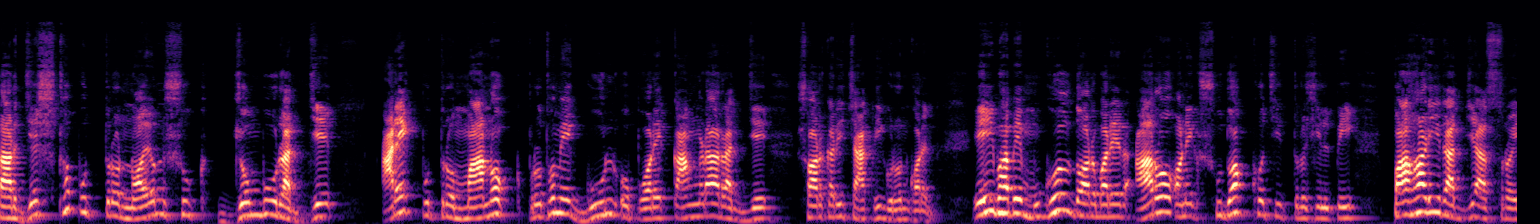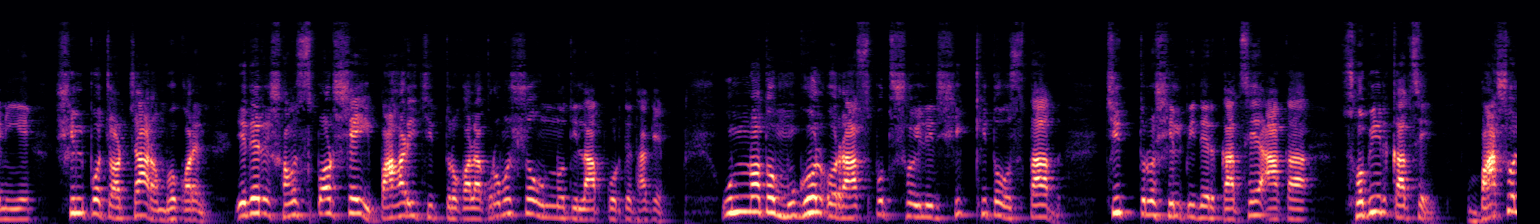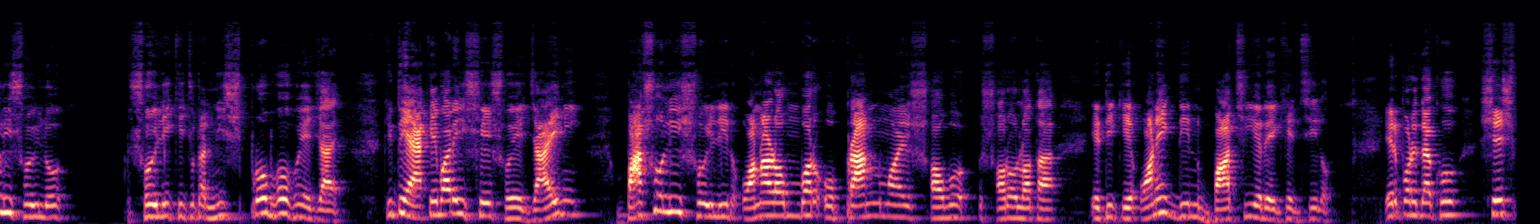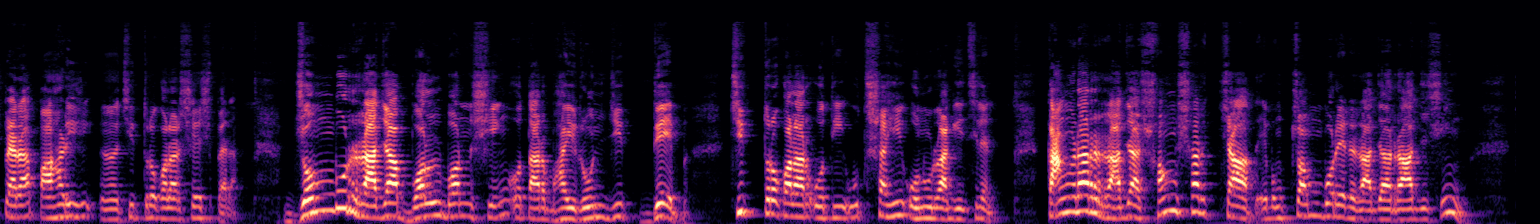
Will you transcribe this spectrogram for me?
তার জ্যেষ্ঠ পুত্র নয়ন সুখ জম্বু রাজ্যে আরেক পুত্র মানক প্রথমে গুল ও পরে কাংড়া রাজ্যে সরকারি চাকরি গ্রহণ করেন। এইভাবে মুঘল দরবারের আরও অনেক সুদক্ষ চিত্রশিল্পী পাহাড়ি রাজ্যে আশ্রয় নিয়ে শিল্প চর্চা আরম্ভ করেন। এদের সংস্পর্শেই পাহাড়ি চিত্রকলা ক্রমশ উন্নতি লাভ করতে থাকে। উন্নত মুঘল ও রাজপুত শৈলীর শিক্ষিত ওস্তাদ চিত্রশিল্পীদের কাছে আঁকা ছবির কাছে বাসলি শৈল শৈলী কিছুটা নিষ্প্রভ হয়ে যায়, কিন্তু একেবারেই শেষ হয়ে যায়নি। বাসলি শৈলীর অনাড়ম্বর ও প্রাণময় সব সরলতা এটিকে অনেক দিন বাঁচিয়ে রেখেছিল। এরপরে দেখো, শেষ প্যারা, পাহাড়ি চিত্রকলার শেষ প্যারা। জম্বুর রাজা বলবন সিং ও তার ভাই রঞ্জিত দেব চিত্রকলার অতি উৎসাহী অনুরাগী ছিলেন। কাংড়ার রাজা সংসার চাঁদ এবং চম্বরের রাজা রাজ সিং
